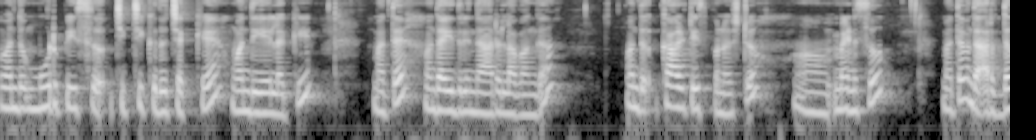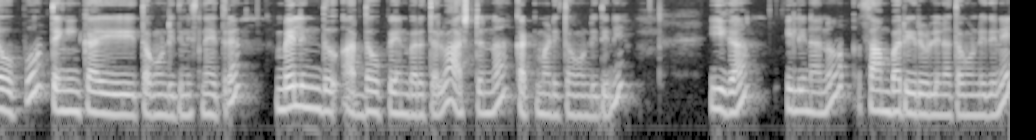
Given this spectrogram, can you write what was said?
ಒಂದು ಮೂರು ಪೀಸ್ ಚಿಕ್ಕ ಚಿಕ್ಕದು ಚಕ್ಕೆ, ಒಂದು ಏಲಕ್ಕಿ, ಮತ್ತು ಒಂದು ಐದರಿಂದ ಆರು ಲವಂಗ, ಒಂದು ಕಾಲು ಟೀ ಸ್ಪೂನಷ್ಟು ಮೆಣಸು, ಮತ್ತು ಒಂದು ಅರ್ಧ ಉಪ್ಪು ತೆಂಗಿನಕಾಯಿ ತೊಗೊಂಡಿದ್ದೀನಿ ಸ್ನೇಹಿತರೆ. ಮೇಲಿಂದು ಅರ್ಧ ಉಪ್ಪು ಏನು ಬರುತ್ತಲ್ವ ಅಷ್ಟನ್ನು ಕಟ್ ಮಾಡಿ ತೊಗೊಂಡಿದ್ದೀನಿ. ಈಗ ಇಲ್ಲಿ ನಾನು ಸಾಂಬಾರು ಈರುಳ್ಳಿನ ತೊಗೊಂಡಿದ್ದೀನಿ.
